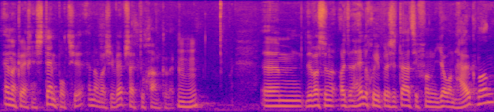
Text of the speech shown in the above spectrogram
En dan kreeg je een stempeltje en dan was je website toegankelijk. Mhm. Ehm, er was een, ooit een hele goede presentatie van Johan Huikman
